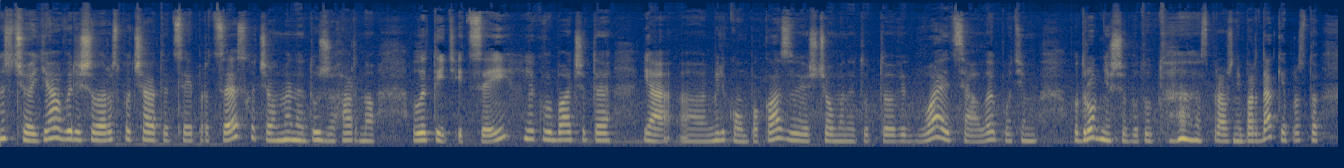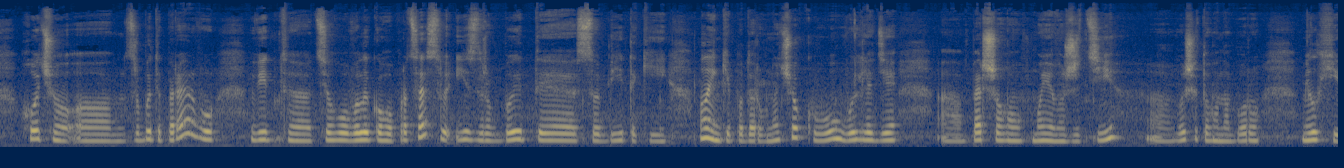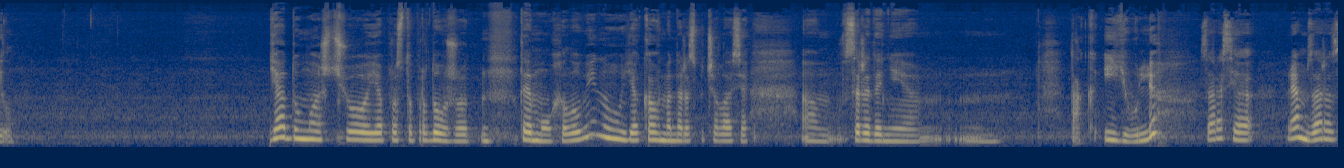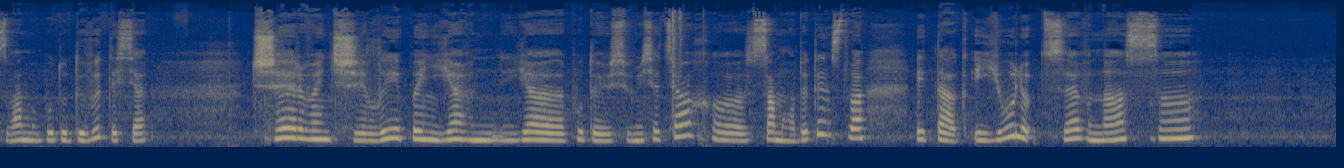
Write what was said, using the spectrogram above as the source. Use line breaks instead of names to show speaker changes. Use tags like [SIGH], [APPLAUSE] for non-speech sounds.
Ну що, я вирішила розпочати цей процес, хоча в мене дуже гарно летить і цей, як ви бачите. Я е, мільком показую, що в мене тут відбувається, але потім подробніше, бо тут [LAUGHS] справжній бардак. Я просто хочу е, зробити перерву від е, цього великого процесу і зробити собі такий маленький подаруночок у вигляді е, першого в моєму житті е, вишитого набору Мілхіл. Я думаю, що я просто продовжу [LAUGHS] тему Хеллоуіну, яка в мене розпочалася ем, в середині так, іюль. Зараз я прямо зараз з вами буду дивитися. Червень чи липень. Я, я путаюсь в місяцях е, з самого дитинства. І так, іюль це в нас е,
